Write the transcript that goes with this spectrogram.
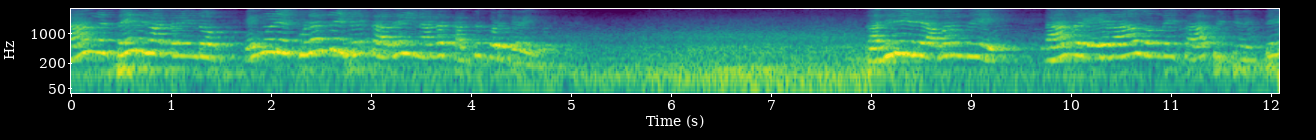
நாங்கள் செய்து காட்ட வேண்டும். எங்களுடைய குழந்தைகளுக்கு அதனை நாங்கள் கற்றுக் கொடுக்க வேண்டும். கதிரிலே அமர்ந்து நாங்கள் ஏதாவது ஒன்றை சாப்பிட்டு விட்டு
